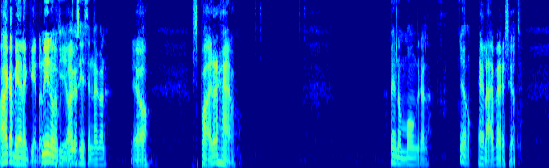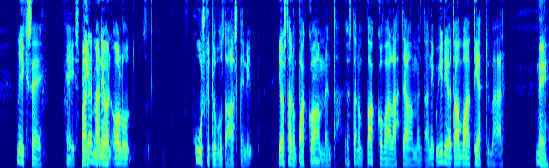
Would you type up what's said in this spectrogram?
Aika mielenkiintoinen. Niin onkin aika siistin näköinen. Joo. Spider-Ham. Venom Mongrel. Joo. Eläinversiot. Miksei? Hei, Spider-Man on ollut 60-luvulta asti, niin jostain on pakko Mm. ammentaa. Jostain on pakko vaan lähteä ammentaa. Niin kuin ideoita on vaan tietty määrä. Niin.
